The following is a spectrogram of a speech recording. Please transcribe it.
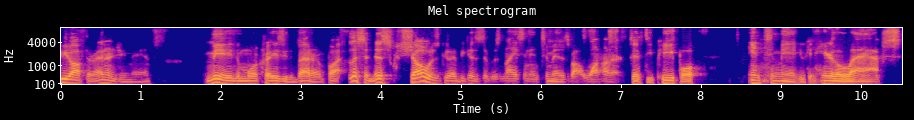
Feed off their energy, man. Me, the more crazy, the better. But listen, this show was good because it was nice and intimate. It's about 150 people. Intimate. You can hear the laughs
